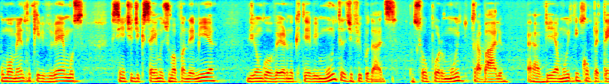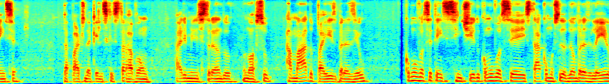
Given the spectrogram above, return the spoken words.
o momento em que vivemos, ciente de que saímos de uma pandemia, de um governo que teve muitas dificuldades, passou por muito trabalho, havia muita incompetência da parte daqueles que estavam administrando o nosso amado país Brasil. Como você tem se sentido? Como você está como cidadão brasileiro,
